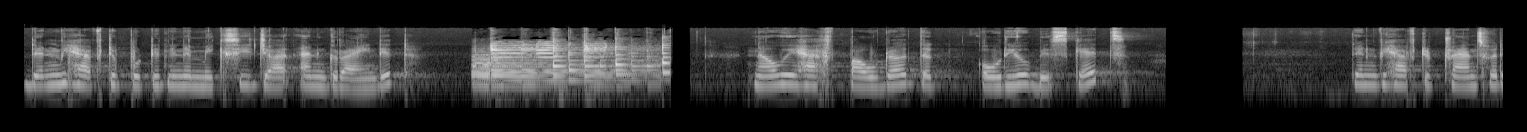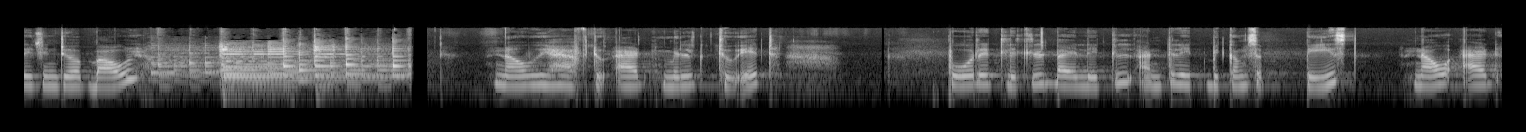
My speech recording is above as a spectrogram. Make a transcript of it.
Then we have to put it in a mixie jar and grind it. Now we have powdered the Oreo biscuits. Then we have to transfer it into a bowl. Now we have to add milk to it. Pour it little by little until it becomes a paste. Now add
